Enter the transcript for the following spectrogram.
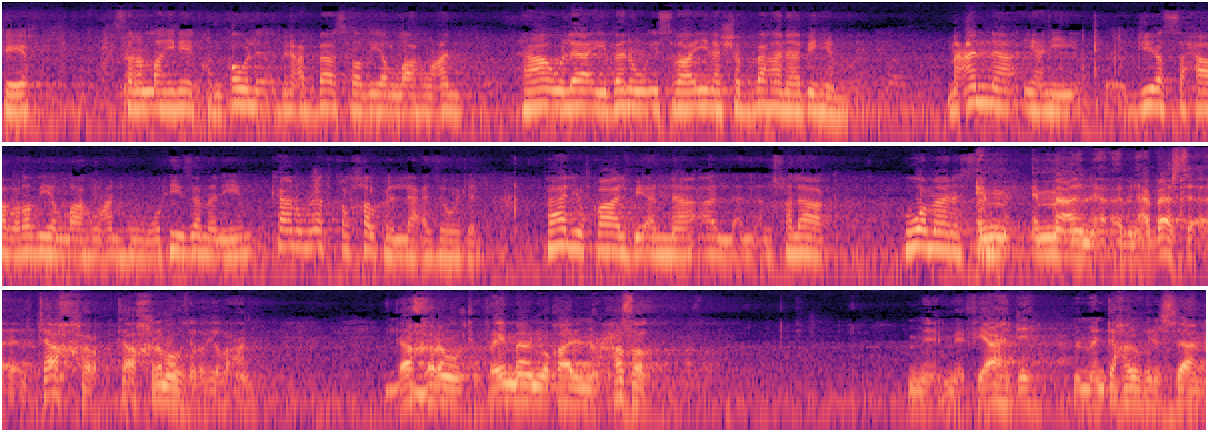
شيخ صلى الله إليكم. قول ابن عباس رضي الله عنه هؤلاء بنو إسرائيل شبهنا بهم. مع أن يعني جيل الصحابة رضي الله عنهم وفي زمنهم كانوا من أتقى الخلق لله عز وجل. فهل يقال بأن الخلاق هو ما نستمع إما أن ابن عباس تأخر تأخر موته رضي الله عنه. تأخر موته. فإما أن يقال أنه حصل في عهده ممن دخلوا في الإسلام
